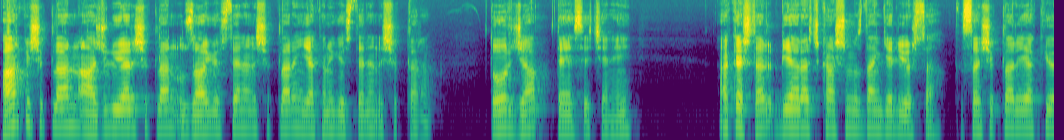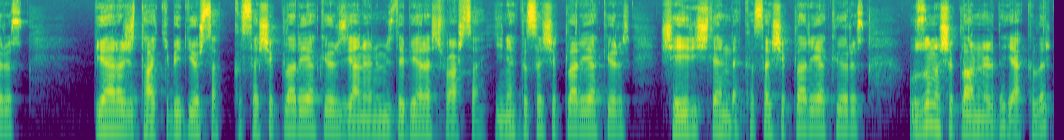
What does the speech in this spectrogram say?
park ışıklarının, acil uyarı ışıkların, uzağı gösteren ışıkların, yakını gösteren ışıkların. Doğru cevap D seçeneği. Arkadaşlar bir araç karşımızdan geliyorsa kısa ışıkları yakıyoruz. Bir aracı takip ediyorsak kısa ışıkları yakıyoruz. Yani önümüzde bir araç varsa yine kısa ışıkları yakıyoruz. Şehir içlerinde kısa ışıkları yakıyoruz. Uzun ışıklar nerede yakılır?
